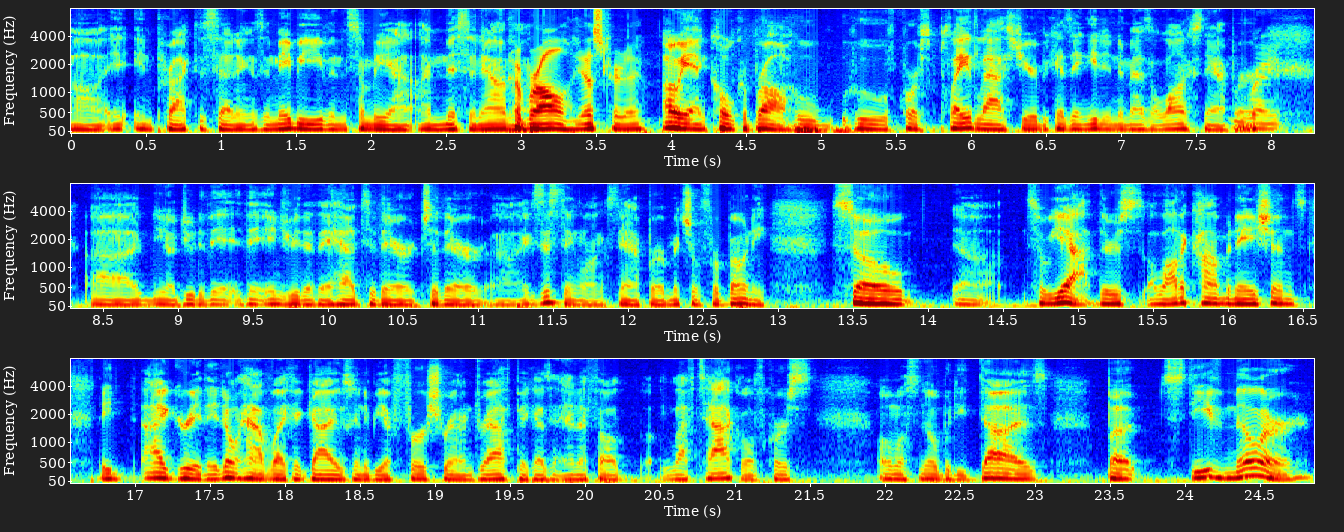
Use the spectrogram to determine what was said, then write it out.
uh, in, in, practice settings, and maybe even somebody I, am missing out Cabral on. Cabral yesterday. Oh yeah, and Cohl Cabral, who who of course played last year because they needed him as a long snapper, right? Uh, you know, due to the, the injury that they had to their to their uh, existing long snapper Mitchell Fraboni. So uh, so yeah, there's a lot of combinations. They, I agree, they don't have like a guy who's going to be a first round draft pick as an NFL left tackle. Of course, almost nobody does. But Steve Miller,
